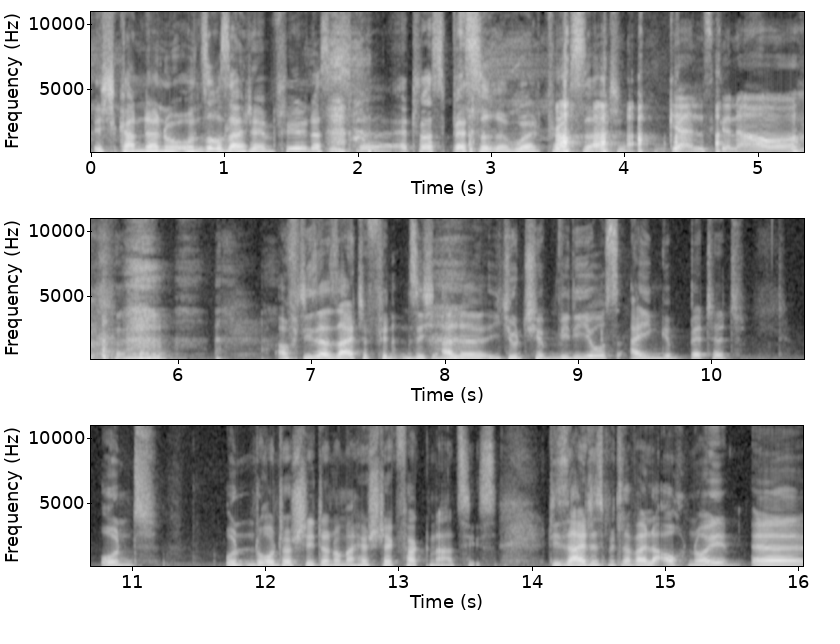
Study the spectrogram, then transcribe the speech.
ich kann da nur unsere Seite empfehlen. Das ist eine etwas bessere WordPress-Seite. Ganz genau. Auf dieser Seite finden sich alle YouTube-Videos eingebettet und unten drunter steht dann nochmal Hashtag FuckNazis. Die Seite ist mittlerweile auch neu äh,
